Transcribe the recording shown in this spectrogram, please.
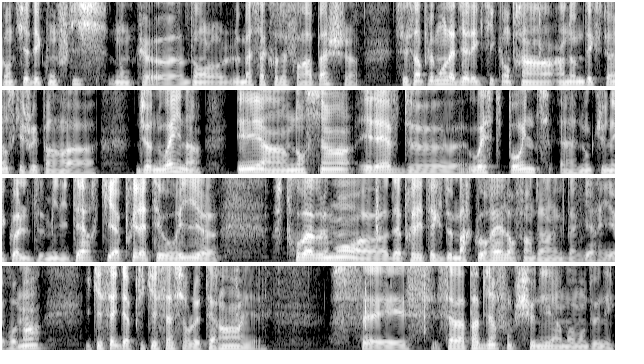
quand il y a des conflits. Donc dans le massacre de Fort Apache, c'est simplement la dialectique entre un, homme d'expérience qui est joué par John Wayne et un ancien élève de West Point, euh, donc une école de militaires, qui a pris la théorie, euh, probablement euh, d'après les textes de Marc Aurèle, enfin d'un guerrier romain, et qui essaye d'appliquer ça sur le terrain. Et ça va pas bien fonctionner à un moment donné.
